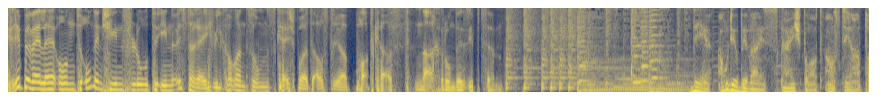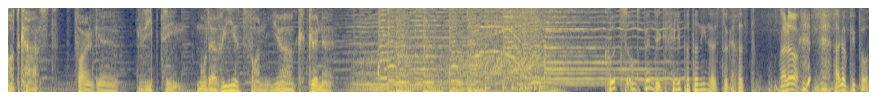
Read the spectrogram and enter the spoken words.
Grippewelle und Unentschiedenflut in Österreich. Willkommen zum Sky Sport Austria Podcast nach Runde 17. Der Audiobeweis Sky Sport Austria Podcast, Folge 17. Moderiert von Jörg Könne. Kurz und bündig, Philipp Patanina ist zu Gast. Hallo. Hallo Pippo.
